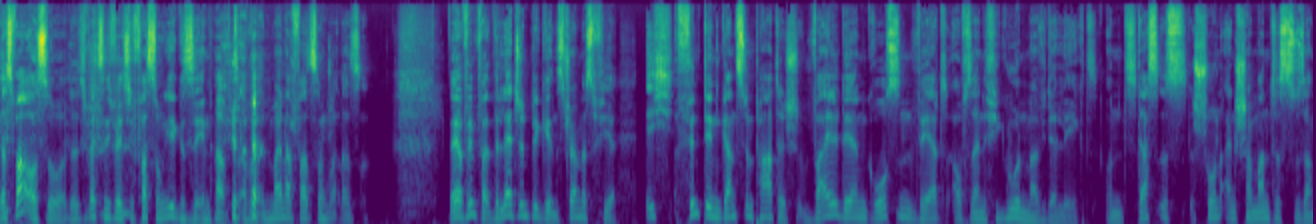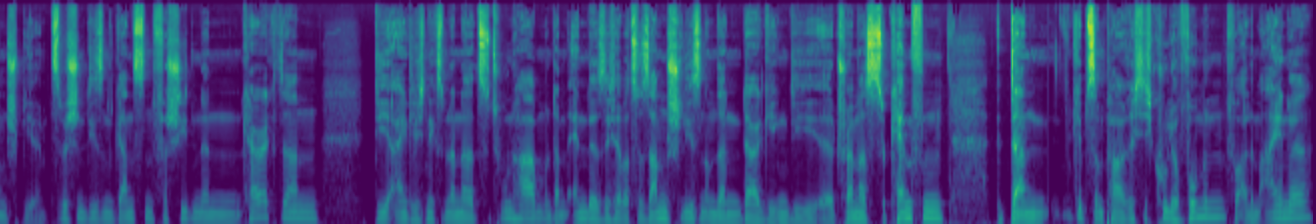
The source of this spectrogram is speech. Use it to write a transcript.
Das war auch so. Ich weiß nicht, welche Fassung ihr gesehen habt, aber in meiner Fassung war das so. Naja, auf jeden Fall, The Legend Begins, Tremors 4. Ich finde den ganz sympathisch, weil der einen großen Wert auf seine Figuren mal wieder legt. Und das ist schon ein charmantes Zusammenspiel zwischen diesen ganzen verschiedenen Charakteren, die eigentlich nichts miteinander zu tun haben und am Ende sich aber zusammenschließen, um dann da gegen die äh, Tremors zu kämpfen. Dann gibt es ein paar richtig coole Wummen, vor allem eine.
